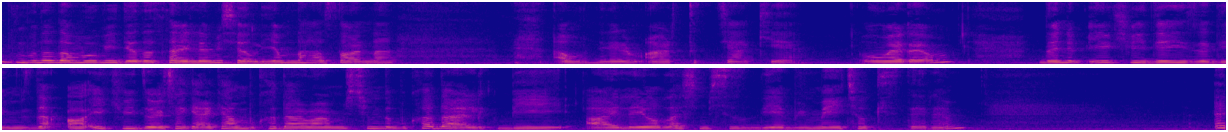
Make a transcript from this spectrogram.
Bunu da bu videoda söylemiş olayım. Daha sonra abonelerim arttıkça ki umarım dönüp ilk videoyu izlediğimizde Aa, ilk videoyu çekerken bu kadar varmış şimdi bu kadarlık bir aileye ulaşmışız diyebilmeyi çok isterim. Ee,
